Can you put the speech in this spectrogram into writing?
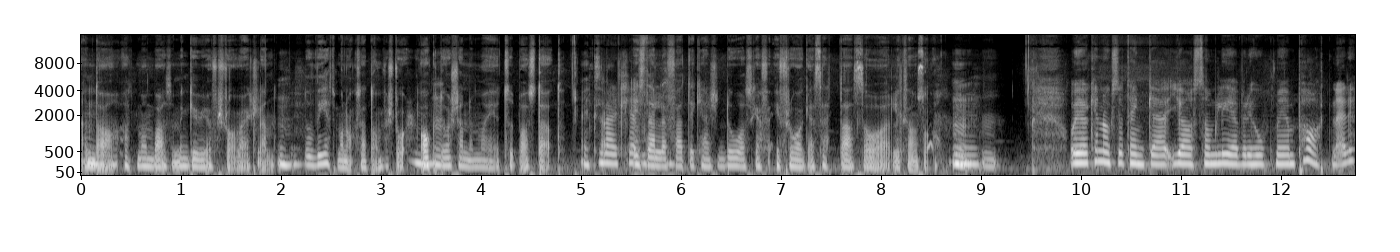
en Mm. dag att man bara som men gud jag förstår verkligen. Mm. Då vet man också att de förstår Mm. och då känner man ju typ av stöd. Istället för att det kanske då ska ifrågasättas och liksom så. Mm. Mm. Och jag kan också tänka, jag som lever ihop med en partner.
